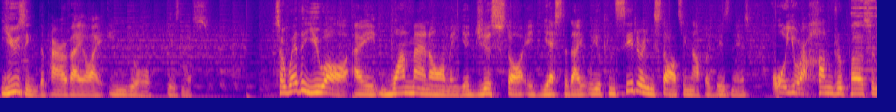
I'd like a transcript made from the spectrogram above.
using the power of AI in your business. So, whether you are a one man army, you just started yesterday, or you're considering starting up a business, or you're a 100 person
